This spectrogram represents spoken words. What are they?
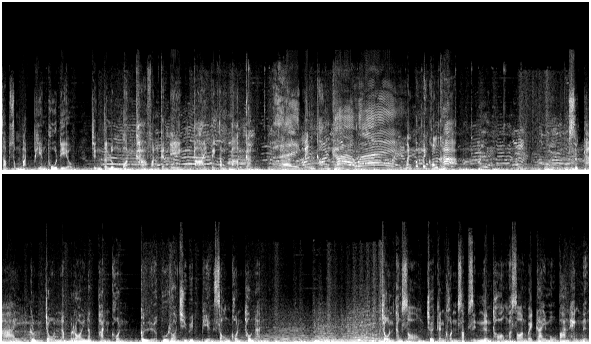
ทรัพย์สมบัติเพียงผู้เดียว จึงตะลุมบ่อนฆ่าฟันกันเอง ตายไปตามๆกัน เฮ้ย เป็นของข้าเว้ย มันต้องเป็นของข้า สุดท้ายกลุ่มโจรนับร้อยนับพันคน ก็เหลือผู้รอดชีวิตเพียงสองคนเท่านั้น โจรทั้งสองช่วยกันขนทรัพย์สินเงินทองมาซ่อนไว้ใกล้หมู่บ้านแห่งหนึ่ง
